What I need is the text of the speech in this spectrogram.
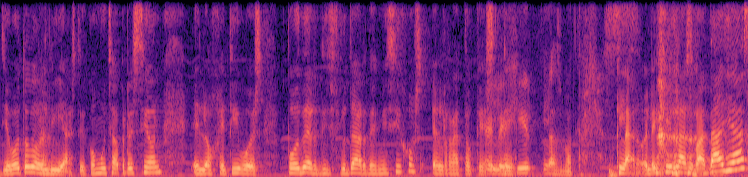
llevo todo el día, estoy con mucha presión, el objetivo es poder disfrutar de mis hijos el rato que esté. Elegir las batallas. Claro, elegir las batallas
